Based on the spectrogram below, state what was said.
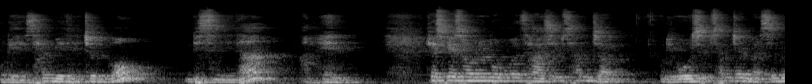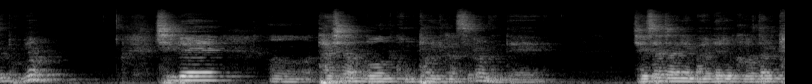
우리의 삶이 될 줄로 믿습니다. 아멘. 계속해서 오늘 본문 43절, 우리 53절 말씀을 보면 집에 어, 다시 한번 곰팡이가 쓸었는데 제사장의 말대로 그것들을 다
